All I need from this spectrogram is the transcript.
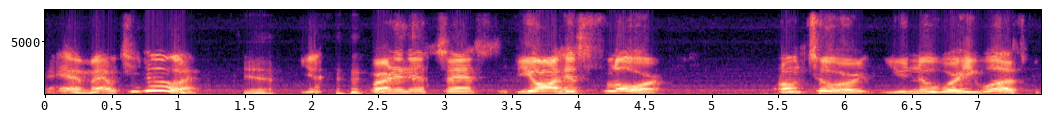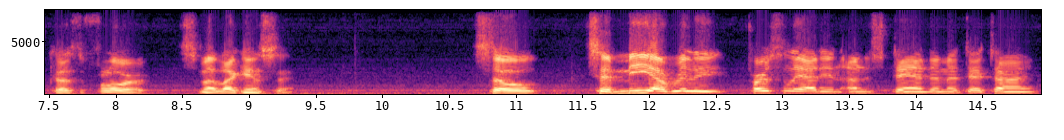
man, man, what you doing? Yeah. You're burning incense. If you're on his floor, on tour, you knew where he was because the floor smelled like incense. So to me, I really personally I didn't understand him at that time.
